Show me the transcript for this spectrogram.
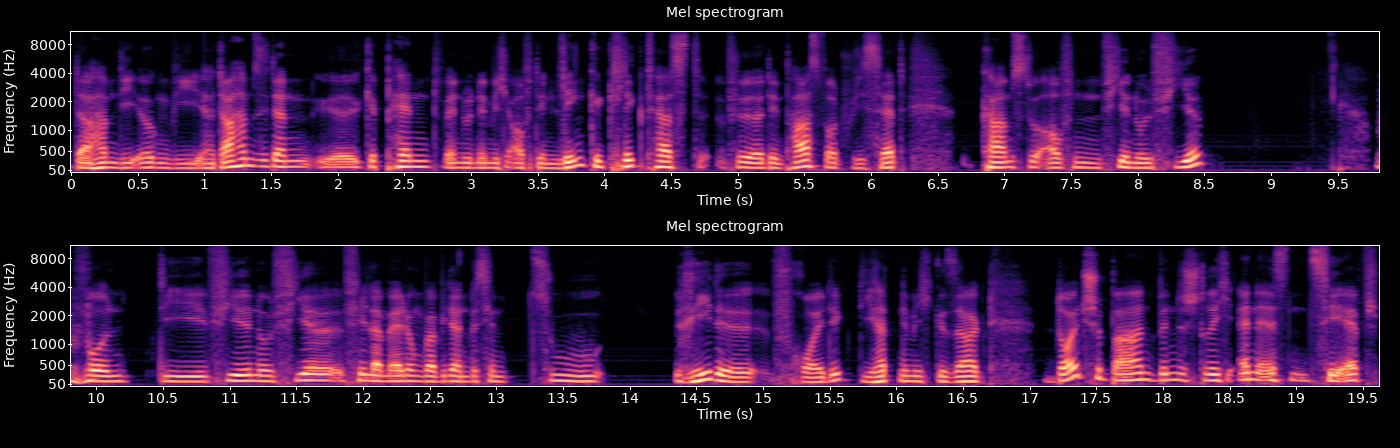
da haben die irgendwie, da haben sie dann äh, gepennt, wenn du nämlich auf den Link geklickt hast für den Passwort-Reset, kamst du auf ein 404 mhm. und die 404 Fehlermeldung war wieder ein bisschen zu redefreudig. Die hat nämlich gesagt, Deutsche Bahn NSCF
